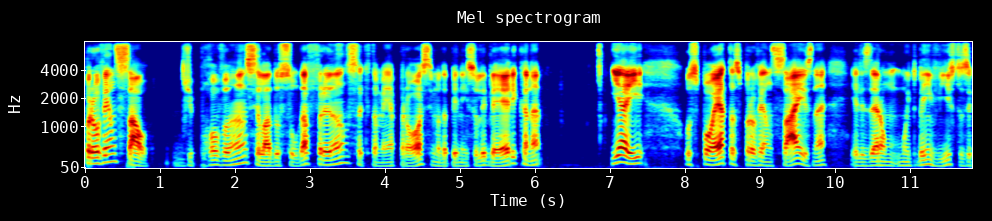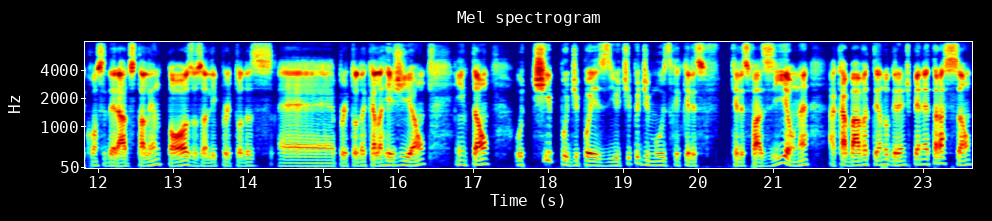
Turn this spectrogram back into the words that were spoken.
provençal, de Provence, lá do sul da França, que também é próximo da Península Ibérica, né? E aí os poetas provençais, né, eles eram muito bem vistos e considerados talentosos ali por todas, é, por toda aquela região. Então, o tipo de poesia, o tipo de música que eles que eles faziam, né, acabava tendo grande penetração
